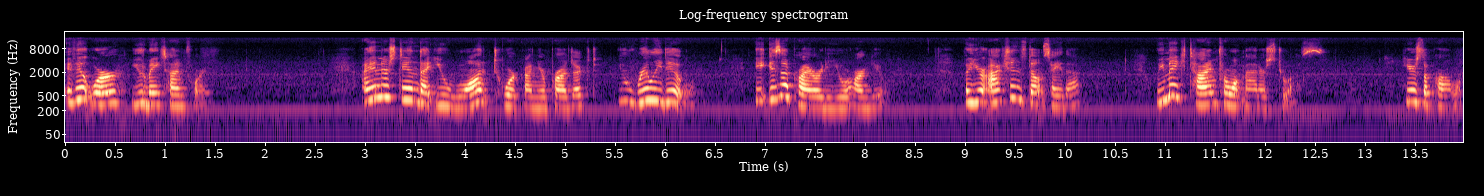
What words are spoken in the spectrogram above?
If it were, you'd make time for it. I understand that you want to work on your project. You really do. It is a priority, you argue. But your actions don't say that. We make time for what matters to us. Here's the problem.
